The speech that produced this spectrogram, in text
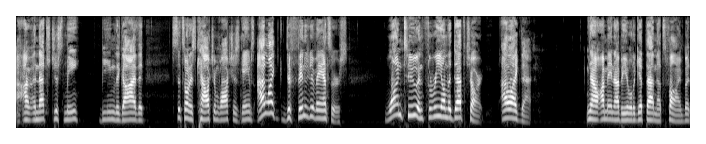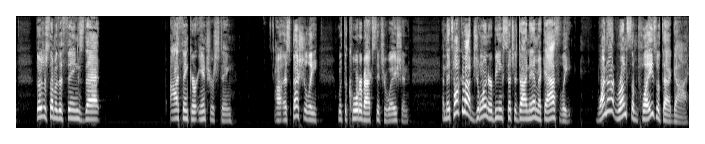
I, and that's just me being the guy that sits on his couch and watches games. I like definitive answers, one, two, and three on the depth chart. I like that. Now, I may not be able to get that, and that's fine, but those are some of the things that I think are interesting, uh, especially with the quarterback situation. And they talk about Joyner being such a dynamic athlete. Why not run some plays with that guy?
